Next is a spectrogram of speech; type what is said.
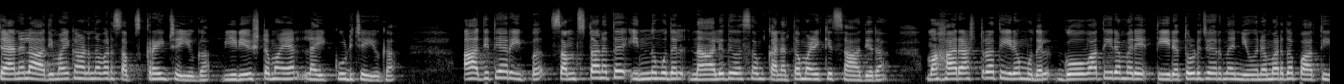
ചാനൽ ആദ്യമായി കാണുന്നവർ സബ്സ്ക്രൈബ് ചെയ്യുക വീഡിയോ ഇഷ്ടമായാൽ ലൈക്ക് കൂടി ചെയ്യുക. ആദ്യത്തെ അറിയിപ്പ് സംസ്ഥാനത്ത് ഇന്നു മുതൽ നാല് ദിവസം കനത്ത മഴയ്ക്ക് സാധ്യത. മഹാരാഷ്ട്ര തീരം മുതൽ ഗോവ തീരം വരെ തീരത്തോട് ചേർന്ന ന്യൂനമർദ്ദ പാത്തി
